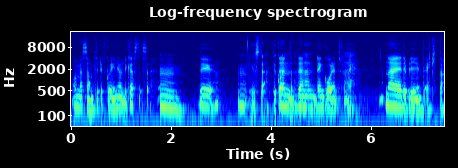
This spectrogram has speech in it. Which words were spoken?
om jag samtidigt går in i underkastelse? Mm. Det, är- Mm, just det, det går den, inte. Den, den går inte för mig. Nej, det blir inte äkta.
